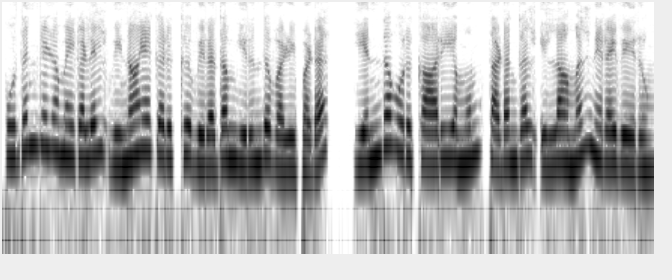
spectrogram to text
புதன்கிழமைகளில் விநாயகருக்கு விரதம் இருந்து வழிபட எந்த ஒரு காரியமும் தடங்கல் இல்லாமல் நிறைவேறும்.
